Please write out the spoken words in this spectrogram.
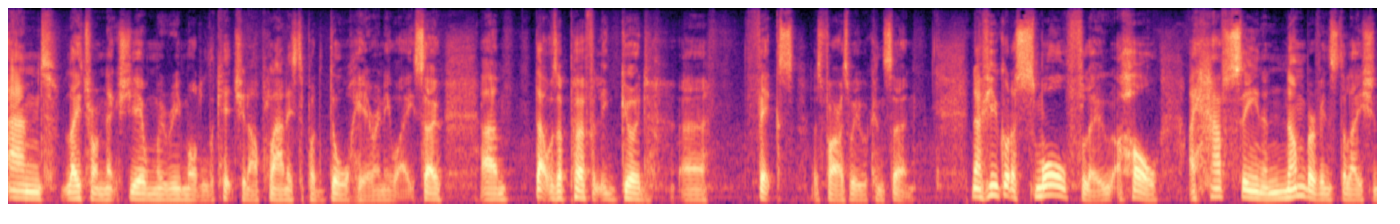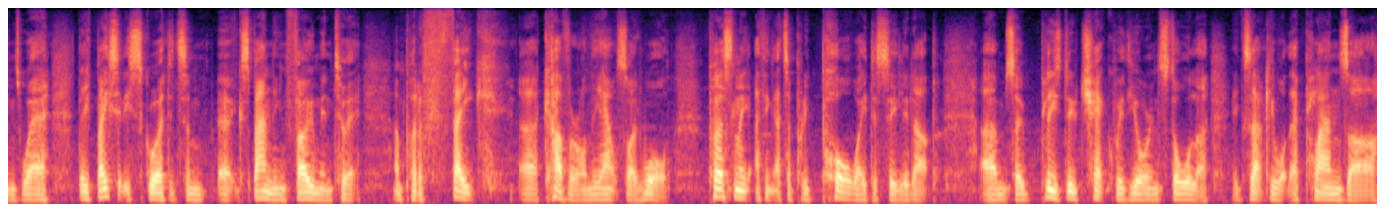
And later on next year, when we remodel the kitchen, our plan is to put a door here anyway. So um, that was a perfectly good uh, fix as far as we were concerned. Now, if you've got a small flue, a hole, I have seen a number of installations where they've basically squirted some uh, expanding foam into it and put a fake uh, cover on the outside wall. Personally, I think that's a pretty poor way to seal it up. Um, so please do check with your installer exactly what their plans are,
